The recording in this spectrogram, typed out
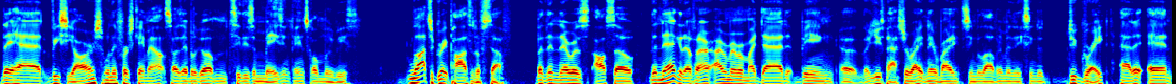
They had VCRs when they first came out, so I was able to go up and see these amazing things called movies lots of great positive stuff. But then there was also the negative. And I, I remember my dad being a, a youth pastor, right? And everybody seemed to love him and he seemed to do great at it. And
